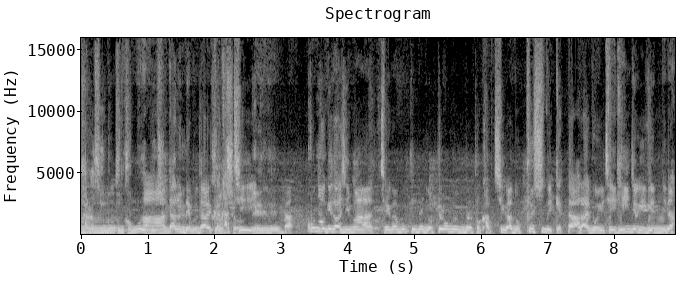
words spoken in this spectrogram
가능성이 음. 높은 건물로 아, 보여지는 다른 거예요. 데보다 그러니까 그렇죠. 가치 네네. 있는 그러니까 코너기도 하지만 제가 볼 때는 옆에 건물보다 더 가치가 높을 수도 있겠다라고 제 개인적인 의견입니다.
